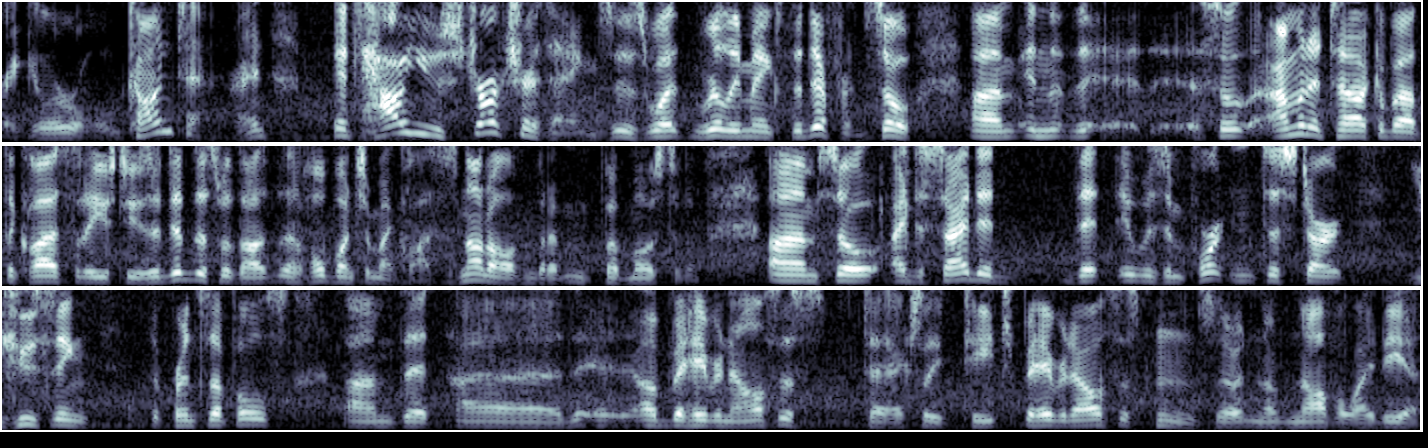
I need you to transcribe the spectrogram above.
regular old content right? It's how you structure things is what really makes the difference. So um, in the, the so i'm going to talk about the class that i used to use. I did this with a, a whole bunch of my classes. Not all of them but, but most of them. Um, so i decided that it was important to start using the principles um, that uh, of behavior analysis to actually teach behavior analysis. Hmm, so a novel idea.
